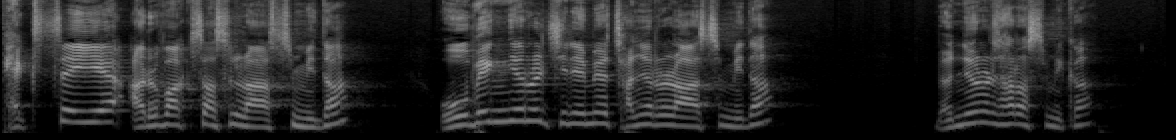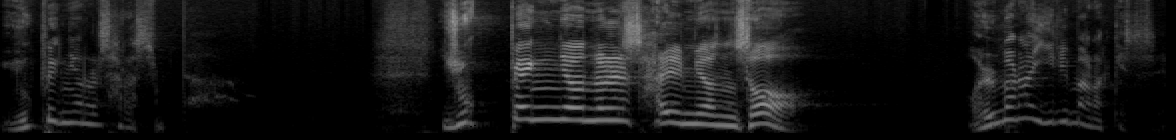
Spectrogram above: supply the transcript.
백세에 아르박삿을 낳았습니다. 500년을 지내며 자녀를 낳았습니다. 몇 년을 살았습니까? 600년을 살았습니다. 600년을 살면서 얼마나 일이 많았겠어요.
